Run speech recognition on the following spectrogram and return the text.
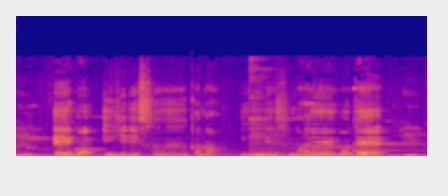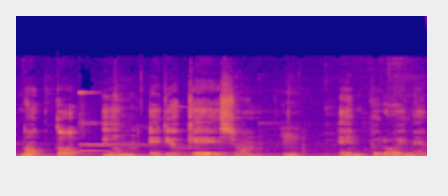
うん。英語イギリスかな？イギリスの英語で、うん。Not in Education うん。エンプロイメン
